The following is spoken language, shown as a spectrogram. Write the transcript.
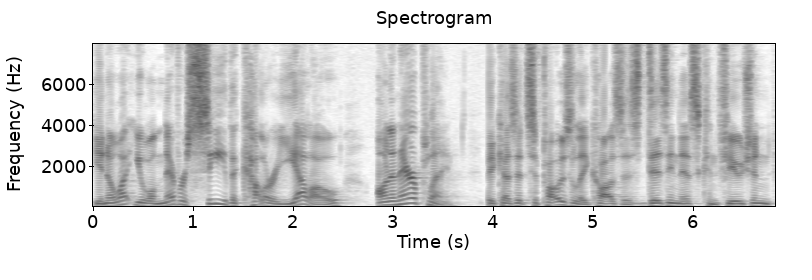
You know what? You will never see the color yellow on an airplane because it supposedly causes dizziness, confusion,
